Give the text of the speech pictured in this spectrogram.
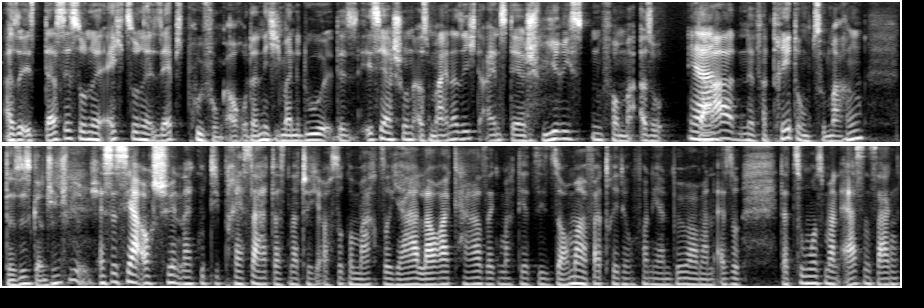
also ist, das ist so eine echt so eine Selbstprüfung auch, oder nicht? Ich meine, du, das ist ja schon aus meiner Sicht eins der schwierigsten Formate, also Ja. da eine Vertretung zu machen, das ist ganz schön schwierig. Es ist ja auch schön, na gut, die Presse hat das natürlich auch so gemacht, so ja, Laura Karasek macht jetzt die Sommervertretung von Jan Böhmermann. Also dazu muss man erstens sagen,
